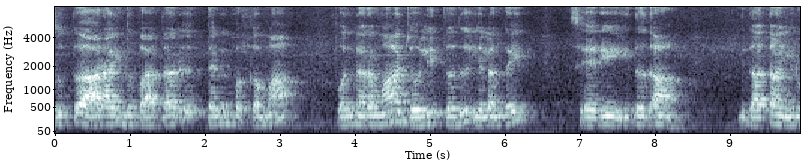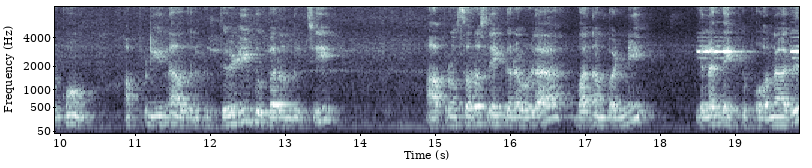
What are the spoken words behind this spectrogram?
சுத்து ஆராய்ந்து பார்த்தாரு. தென் பக்கமாக பொன்னரமாக ஜொலித்தது இலங்கை. சரி இதுதான். இதாக தான் இருக்கும். அப்படின்னு அவருக்கு தெளிவு பிறந்துச்சு. அப்புறம் சுரசேகரவளை வதம் பண்ணி இலங்கைக்கு போனார்.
